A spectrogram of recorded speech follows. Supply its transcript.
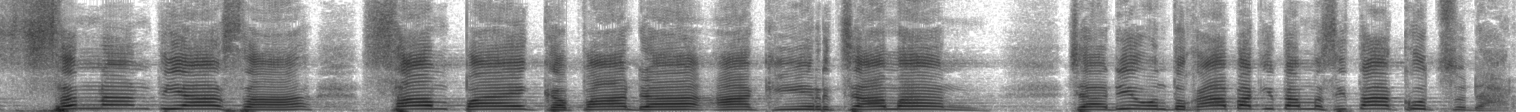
Senantiasa sampai kepada akhir zaman. Jadi untuk apa kita mesti takut saudara?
